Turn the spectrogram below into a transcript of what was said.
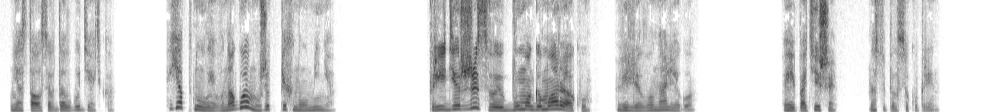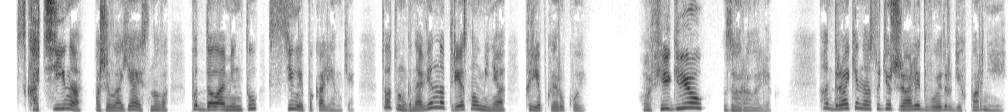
— не остался в долгу дядька. Я пнула его ногой, мужик пихнул меня. «Придержи свою бумагомараку!» — велел он Олегу. «Эй, потише!» — насупился Куприн. «Скотина!» — ожила я и снова поддала менту с силой по коленке. Тот мгновенно треснул меня крепкой рукой. «Офигел!» — заорал Олег. От драки нас удержали двое других парней.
